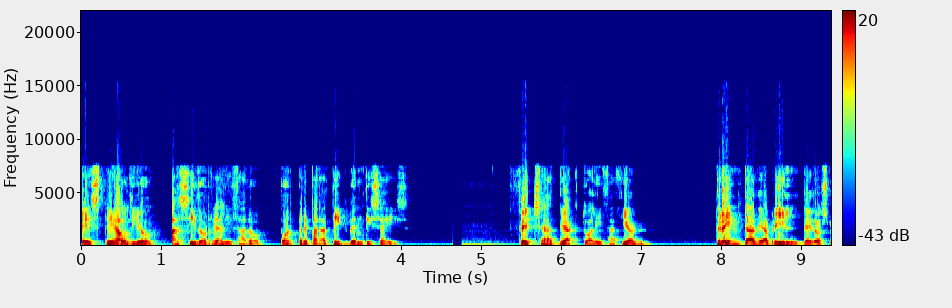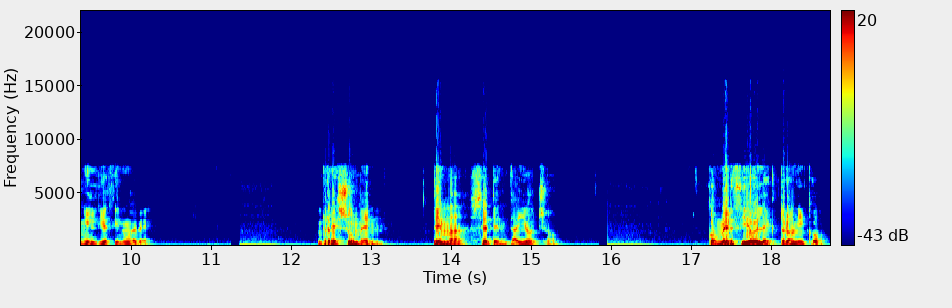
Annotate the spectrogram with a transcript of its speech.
Este audio ha sido realizado por Preparatic 26. Fecha de actualización 30 de abril de 2019. Resumen. Tema 78. Comercio electrónico.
